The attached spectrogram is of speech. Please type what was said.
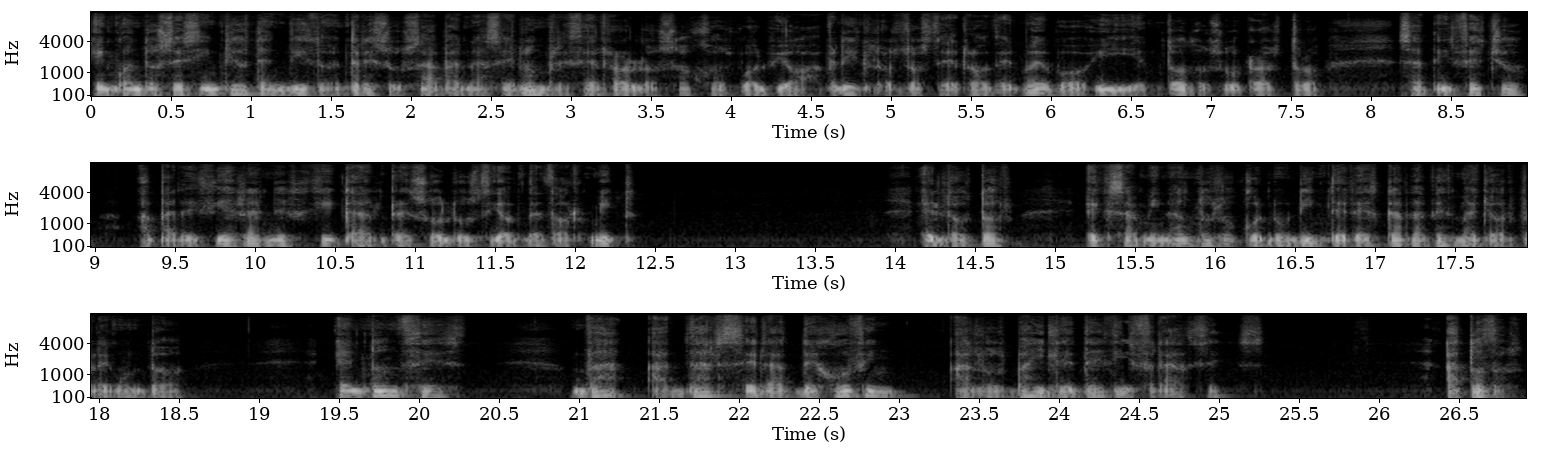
En cuanto se sintió tendido entre sus sábanas, el hombre cerró los ojos, volvió a abrirlos, los cerró de nuevo y en todo su rostro, satisfecho, aparecía la enérgica resolución de dormir. El doctor, examinándolo con un interés cada vez mayor, preguntó, «¿Entonces va a dárselas de joven a los bailes de disfraces. A todos,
